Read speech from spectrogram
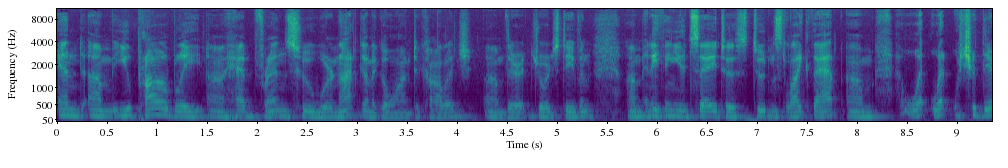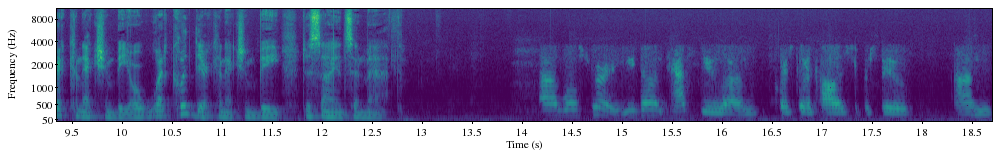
And um, you probably uh, had friends who were not going to go on to college um, there at George Stephen. Um, anything you'd say to students like that? Um, what, what should their connection be, or what could their connection be to science and math? Uh, well, sure. You don't have to, um, of course, go to college to pursue um,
